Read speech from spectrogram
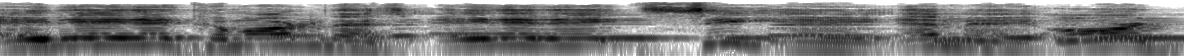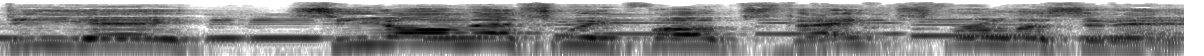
888 Camarda, that's 888 C A M A R D A. See you all next week, folks. Thanks for listening.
